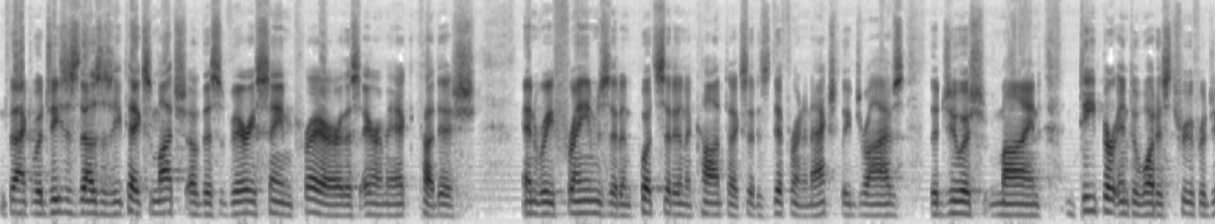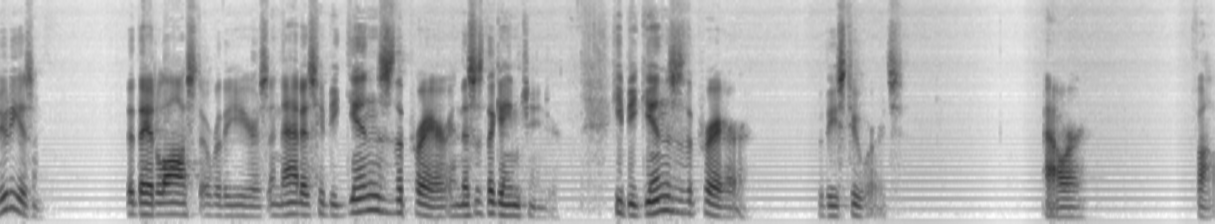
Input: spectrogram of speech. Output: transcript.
In fact, what Jesus does is he takes much of this very same prayer, this Aramaic Kaddish, and reframes it and puts it in a context that is different and actually drives the Jewish mind deeper into what is true for Judaism that they had lost over the years. And that is, he begins the prayer, and this is the game changer he begins the prayer with these two words Our Father.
